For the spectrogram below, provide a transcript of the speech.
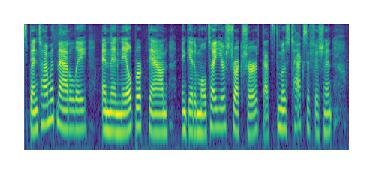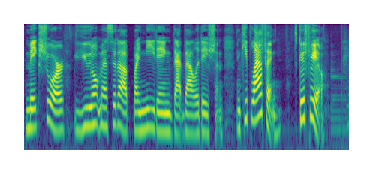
spend time with Natalie, and then nail Brooke down and get a multi year structure. That's the most tax efficient. Make sure you don't mess it up by needing that validation. And keep laughing. It's good for you.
